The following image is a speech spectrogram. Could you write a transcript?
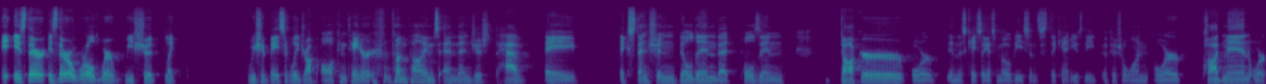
Is there is there a world where we should like we should basically drop all container runtimes and then just have a extension built in that pulls in Docker or in this case, I guess Moby since they can't use the official one or Podman or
